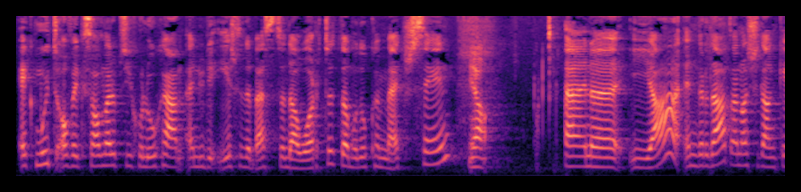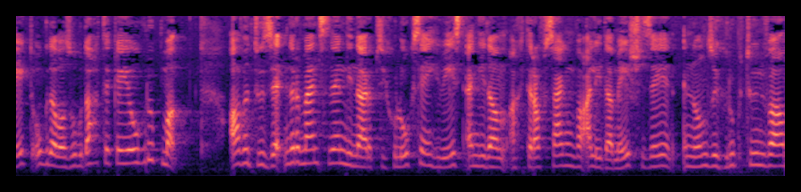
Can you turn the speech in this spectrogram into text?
ik moet of ik zal naar een psycholoog gaan en nu de eerste, de beste, dat wordt het. Dat moet ook een match zijn. Ja. En eh, ja, inderdaad. En als je dan kijkt, ook, dat was ook, dacht ik, in jouw groep. Maar af en toe zitten er mensen in die naar een psycholoog zijn geweest en die dan achteraf zeggen van, allee, dat meisje zei in onze groep toen van,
